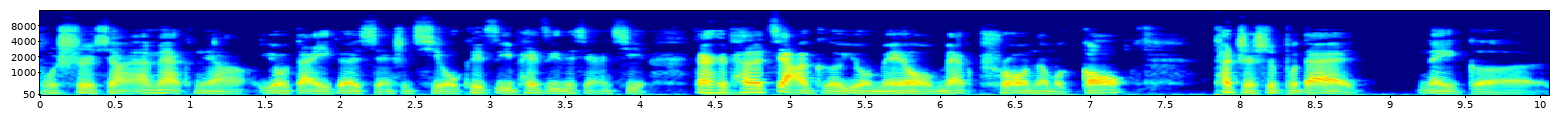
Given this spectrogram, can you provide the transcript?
不是像 iMac 那样又带一个显示器，我可以自己配自己的显示器。但是它的价格又没有 Mac Pro 那么高，它只是不带那个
